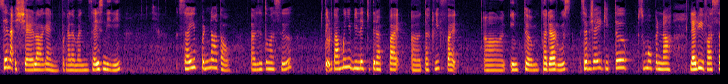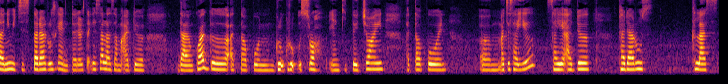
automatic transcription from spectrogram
saya nak share lah kan pengalaman saya sendiri. Saya pernah tahu ada satu masa, terutamanya bila kita dapat uh, taklifat uh, in term tadarus, saya percaya kita semua pernah lalui fasa ni which is tadarus kan. Tadarus tak kisahlah sama ada dalam keluarga ataupun grup-grup usrah yang kita join ataupun um, macam saya saya ada tadarus kelas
